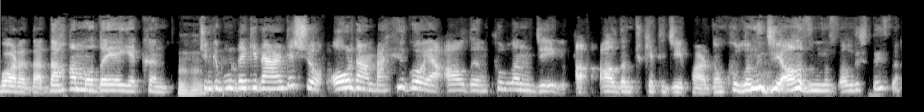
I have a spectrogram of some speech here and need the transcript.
bu arada. Daha modaya yakın. Hı hı. Çünkü buradaki derdi şu. Oradan ben Hugo'ya aldığım kullanıcıyı, aldığım tüketiciyi pardon, kullanıcıyı ağzım nasıl alıştıysa.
